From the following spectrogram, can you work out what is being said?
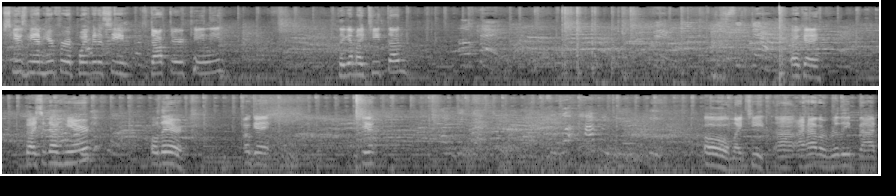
Excuse me, I'm here for an appointment to see Dr. Kaylee to get my teeth done. Okay. Do I sit down here? Oh, there. Okay. Thank you. Oh, my teeth. Uh, I have a really bad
